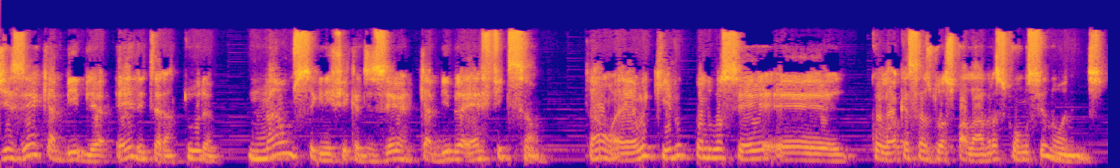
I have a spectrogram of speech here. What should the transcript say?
dizer que a Bíblia é literatura não significa dizer que a Bíblia é ficção. Então, é um equívoco quando você é, coloca essas duas palavras como sinônimas.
